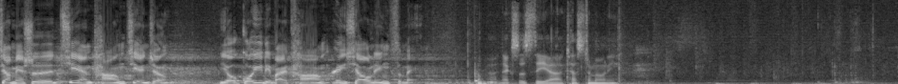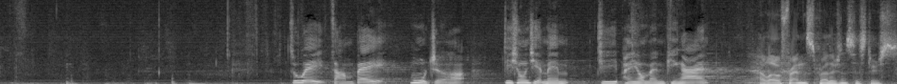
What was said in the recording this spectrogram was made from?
下面是建堂见证，由国语礼拜堂任肖玲姊妹。Uh, next is the uh, testimony. 诸位长辈、牧者、弟兄姐妹及朋友们平安。Hello, friends, brothers, and sisters.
